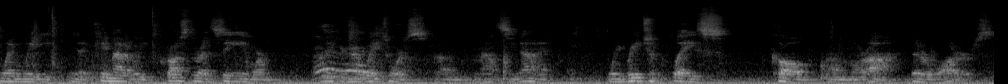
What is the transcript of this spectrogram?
when we, you know, came out of, we crossed the Red Sea and we're making our way towards, um, Mount Sinai, we reach a place called, um, Marah, bitter waters.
